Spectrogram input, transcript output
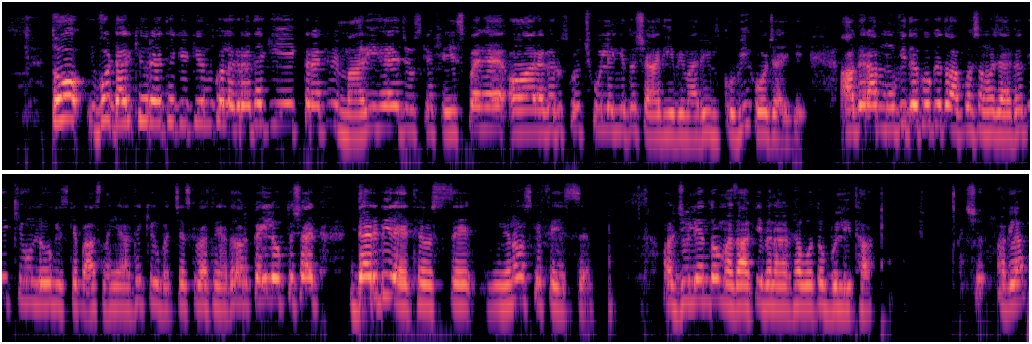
तो वो डर क्यों रहे थे? क्योंकि उनको लग रहा था कि एक तरह की बीमारी है जो उसके फेस पर है और अगर उसको छू लेंगे तो शायद ये बीमारी उनको भी हो जाएगी। अगर आप मूवी देखोगे तो आपको समझ आएगा कि क्यों लोग इसके पास नहीं आते क्यों बच्चे इसके पास नहीं आते और कई लोग तो शायद डर भी रहे थे उससे यू नो उसके फेस से। और जूलियन तो मज़ाक ही बना रहा था वो तो बुली था। अगला।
